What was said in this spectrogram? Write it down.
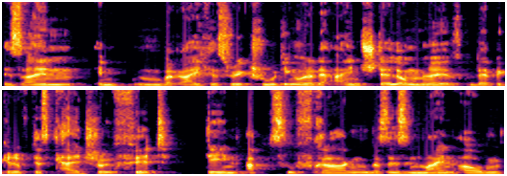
Ist ein im Bereich des Recruiting oder der Einstellung, ne, der Begriff des Cultural Fit, den abzufragen. Das ist in meinen Augen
